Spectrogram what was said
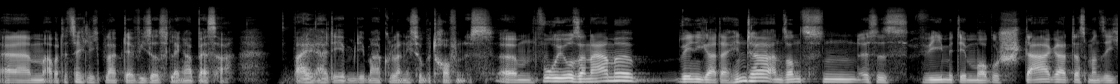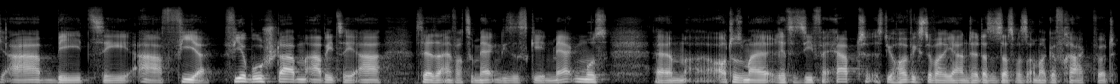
Ähm, aber tatsächlich bleibt der Visus länger besser, weil halt eben die Makula nicht so betroffen ist. Ähm, furioser Name, weniger dahinter. Ansonsten ist es wie mit dem Morbus Stargardt, dass man sich A, B, C, A, 4, vier Buchstaben A, B, C, A, sehr, sehr einfach zu merken, dieses Gen merken muss. Ähm, autosomal rezessiv vererbt ist die häufigste Variante. Das ist das, was auch mal gefragt wird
